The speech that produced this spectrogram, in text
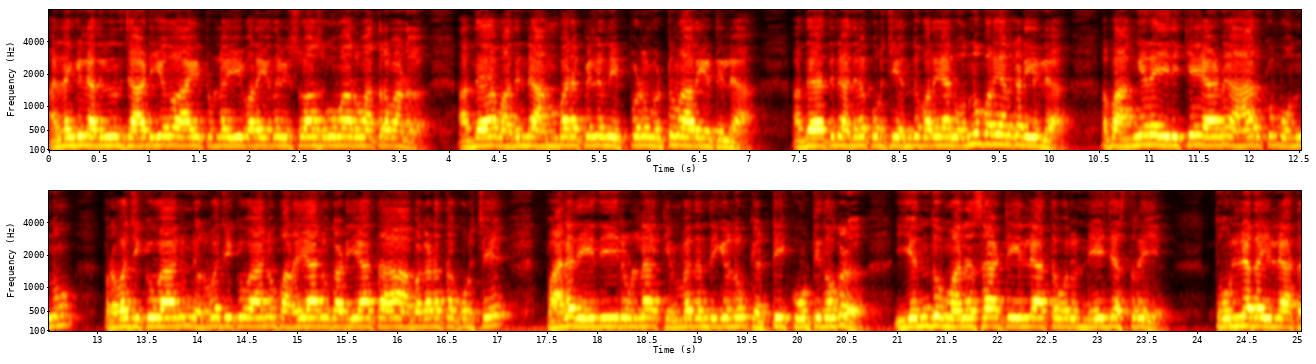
അല്ലെങ്കിൽ അതിൽ നിന്ന് ചാടിയതോ ആയിട്ടുള്ള ഈ പറയുന്ന വിശ്വാസകുമാർ മാത്രമാണ്. അദ്ദേഹം അതിന്റെ അമ്പരപ്പിൽ നിന്ന് ഇപ്പോഴും വിട്ടുമാറിയിട്ടില്ല. അദ്ദേഹത്തിന് അതിനെക്കുറിച്ച് എന്തു പറയാൻ ഒന്നും പറയാൻ കഴിയില്ല. അപ്പോൾ അങ്ങനെ ഇരിക്കെയാണ് ആർക്കും ഒന്നും പ്രവചിക്കുവാനും നിർവചിക്കുവാനും പറയാനും കഴിയാത്ത ആ അപകടത്തെക്കുറിച്ച് പല രീതിയിലുള്ള കിംവദന്തികളും കെട്ടിക്കൂട്ടി നോക്ക്. എന്തു മനസാക്ഷിയില്ലാത്ത ഒരു നീച സ്ത്രീ തുല്യതയില്ലാത്ത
